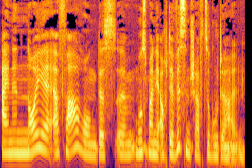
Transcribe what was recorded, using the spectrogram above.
eine neue Erfahrung. Das äh, muss man ja auch der Wissenschaft zugutehalten.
